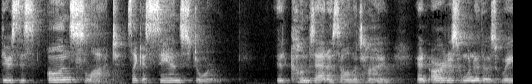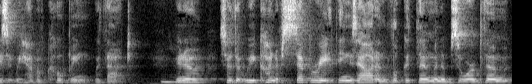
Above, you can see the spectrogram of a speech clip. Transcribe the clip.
there's this onslaught. It's like a sandstorm it comes at us all the time. And art is one of those ways that we have of coping with that, you know, so that we kind of separate things out and look at them and absorb them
